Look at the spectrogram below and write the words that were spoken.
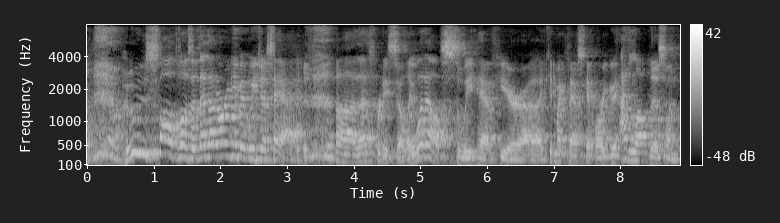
Whose fault was it that that argument we just had? Uh, that's pretty silly. What else do we have here? Uh, kid my class kept arguing. I love this one.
